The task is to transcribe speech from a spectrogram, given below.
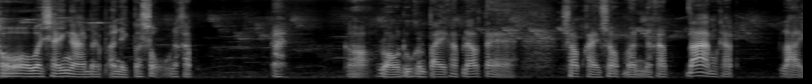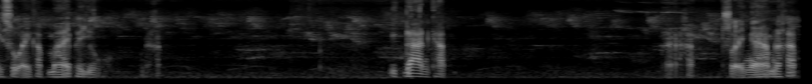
เขาเอาไว้ใช้งานแบบอเนกประสงค์นะครับอะ ก็ลองดูกันไปครับ แล้วแต่ชอบใครชอบมันนะครับ ด้ามครับ ลายสวยครับไม้พยุงนะครับ อีกด้านครับนะครับ สวยงามนะครับ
